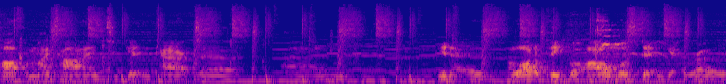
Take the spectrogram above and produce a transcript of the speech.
half of my time to get in character, and you know, a lot of people I almost didn't get the role.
